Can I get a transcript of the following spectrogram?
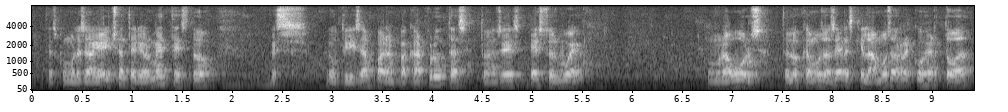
Entonces, como les había dicho anteriormente, esto pues, lo utilizan para empacar frutas, entonces esto es hueco, como una bolsa. Entonces lo que vamos a hacer es que la vamos a recoger toda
